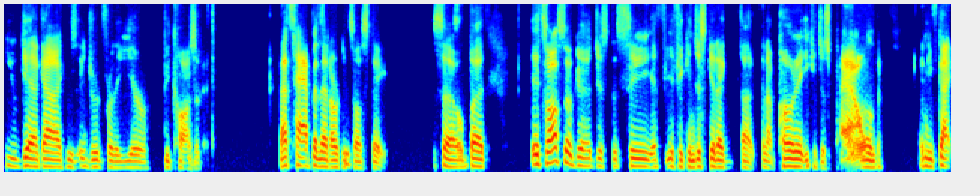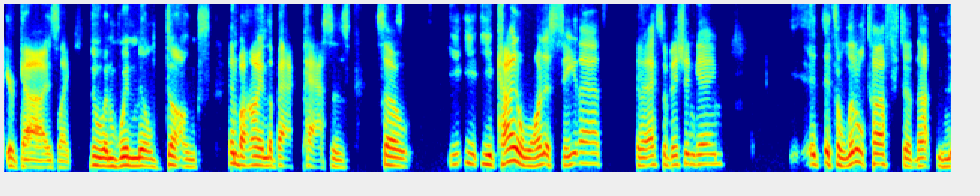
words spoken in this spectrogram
you get a guy who's injured for the year because of it. That's happened at Arkansas State. So, but it's also good just to see if if you can just get a, a an opponent you can just pound, and you've got your guys like doing windmill dunks and behind the back passes. So you you, you kind of want to see that in an exhibition game it, it's a little tough to not n-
